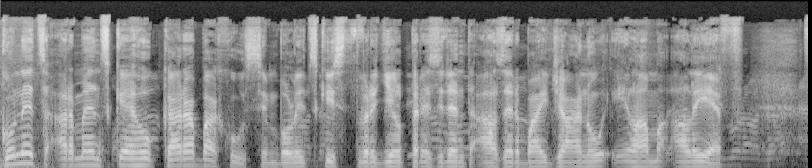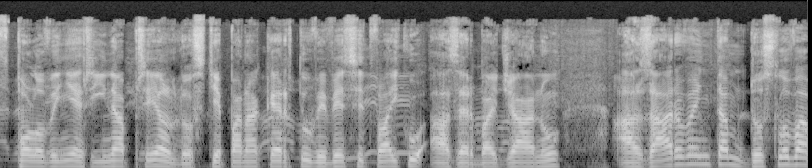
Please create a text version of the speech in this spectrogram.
Konec arménského Karabachu symbolicky stvrdil prezident Azerbajdžánu Ilham Aliyev. V polovině října přijel do Kertu vyvěsit vlajku Azerbajdžánu a zároveň tam doslova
